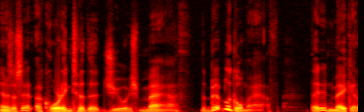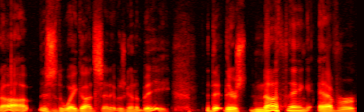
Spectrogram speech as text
And as I said, according to the Jewish math, the biblical math, they didn't make it up. This is the way God said it was going to be. There's nothing ever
